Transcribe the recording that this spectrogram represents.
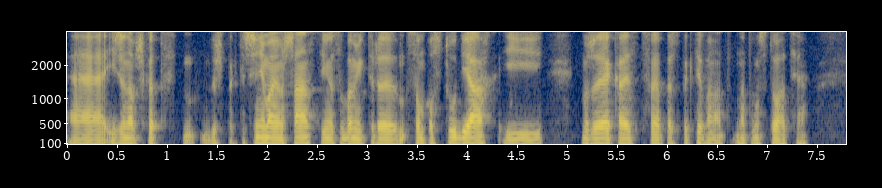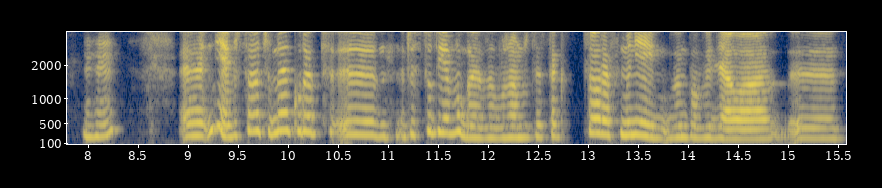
e, i że na przykład już praktycznie nie mają szans z tymi osobami, które są po studiach i może jaka jest twoja perspektywa na, na tą sytuację? Mhm. E, nie, wiesz co, znaczy my akurat, yy, znaczy studia w ogóle zauważyłam, że to jest tak coraz mniej, bym powiedziała, yy,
